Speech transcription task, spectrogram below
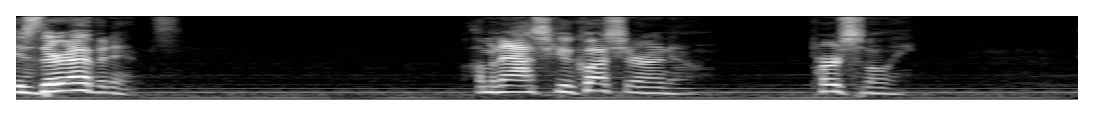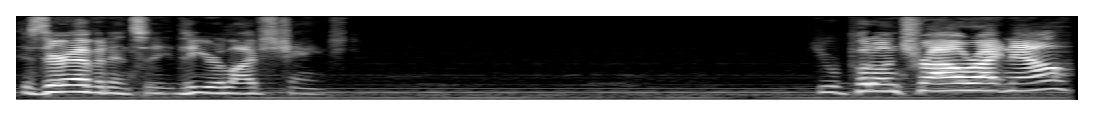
Is there evidence? I'm going to ask you a question right now, personally. Is there evidence that your life's changed? You were put on trial right now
